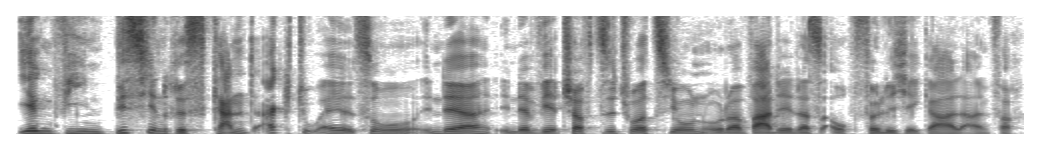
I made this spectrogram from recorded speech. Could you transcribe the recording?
irgendwie ein bisschen riskant aktuell so in der, in der Wirtschaftssituation oder war dir das auch völlig egal einfach?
